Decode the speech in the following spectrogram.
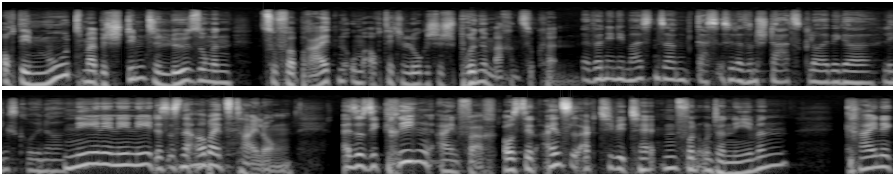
auch den Mut, mal bestimmte Lösungen zu verbreiten, um auch technologische Sprünge machen zu können. Da würden Ihnen die meisten sagen, das ist wieder so ein staatsgläubiger Linksgrüner. Nee, nee, nee, nee, das ist eine Arbeitsteilung. Also Sie kriegen einfach aus den Einzelaktivitäten von Unternehmen keine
